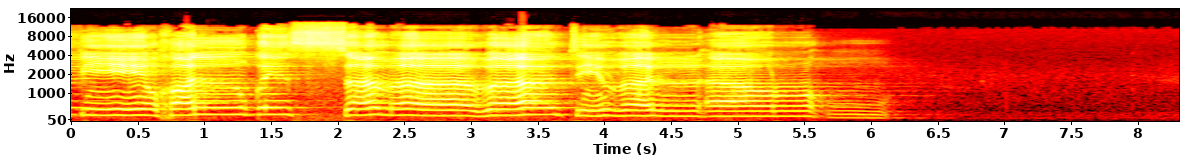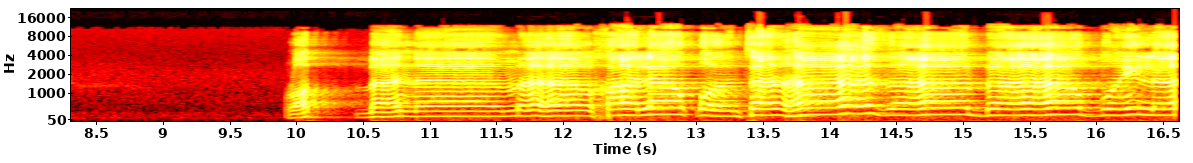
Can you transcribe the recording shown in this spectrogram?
في خلق السماوات والأرض. ربنا ما خلقت هذا باطلا.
